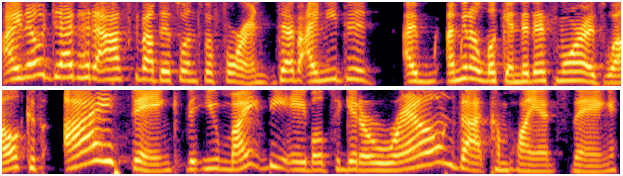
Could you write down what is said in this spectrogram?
I know Deb had asked about this once before. And Deb, I need to, I'm, I'm going to look into this more as well. Cause I think that you might be able to get around that compliance thing.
